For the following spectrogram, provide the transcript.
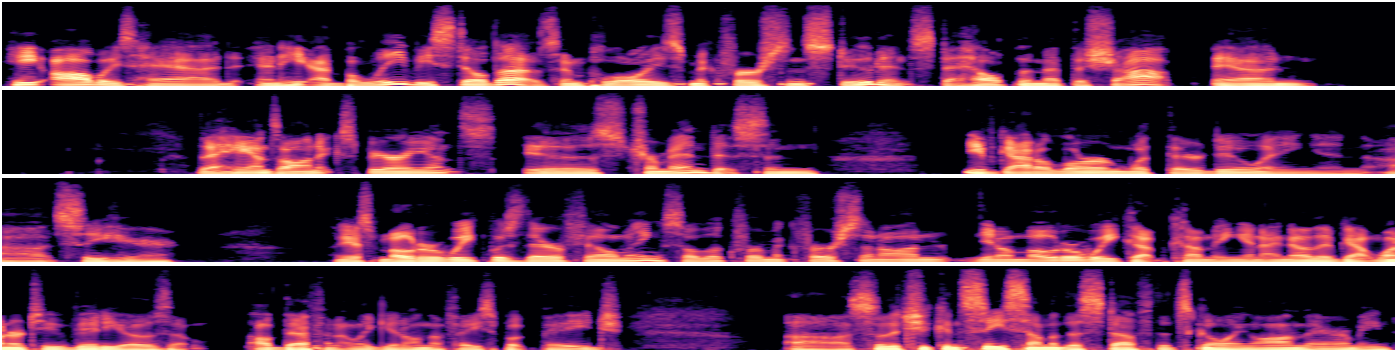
he always had and he i believe he still does employs mcpherson students to help him at the shop and the hands-on experience is tremendous and you've got to learn what they're doing and uh, let's see here. I guess MotorWeek was there filming so look for mcpherson on you know MotorWeek upcoming and i know they've got one or two videos that i'll definitely get on the facebook page uh, so that you can see some of the stuff that's going on there i mean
